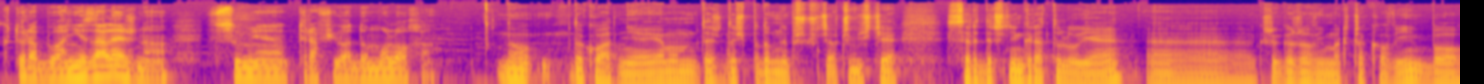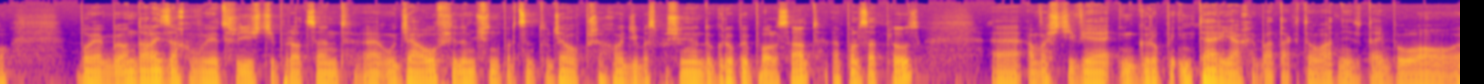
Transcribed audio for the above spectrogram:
która była niezależna, w sumie trafiła do Molocha. No, dokładnie. Ja mam też dość podobne przeczucie. Oczywiście serdecznie gratuluję e, Grzegorzowi Marczakowi, bo, bo jakby on dalej zachowuje 30% e, udziałów, 70% udziałów przechodzi bezpośrednio do grupy Polsat, e, Polsat Plus, a właściwie grupy Interia chyba tak to ładnie tutaj było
